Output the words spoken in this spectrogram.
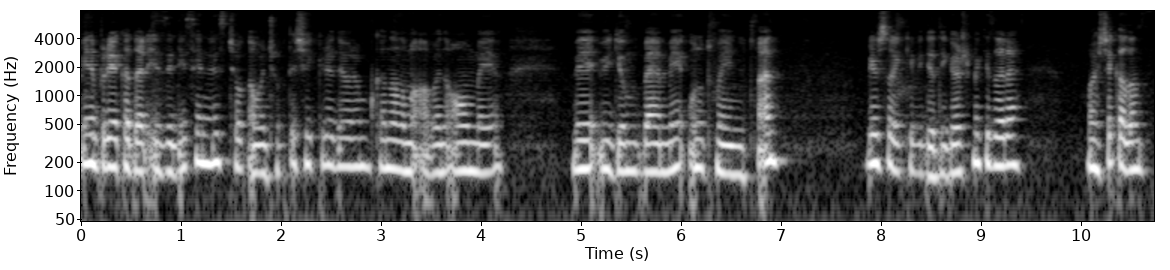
Beni buraya kadar izlediyseniz çok ama çok teşekkür ediyorum. Kanalıma abone olmayı ve videomu beğenmeyi unutmayın lütfen. Bir sonraki videoda görüşmek üzere. Hoşçakalın.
